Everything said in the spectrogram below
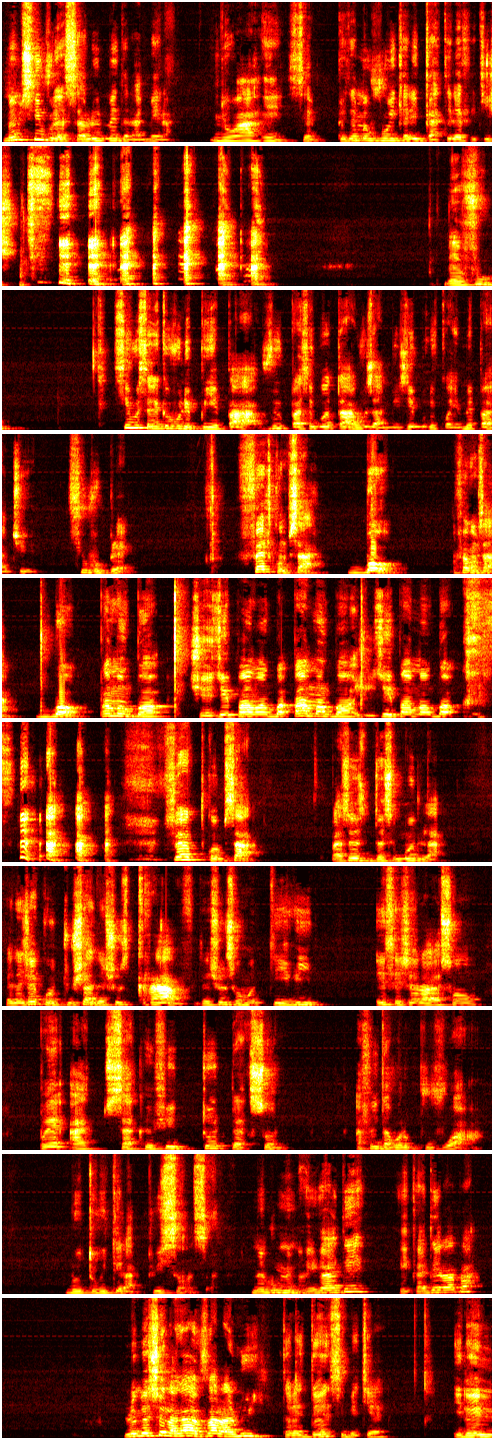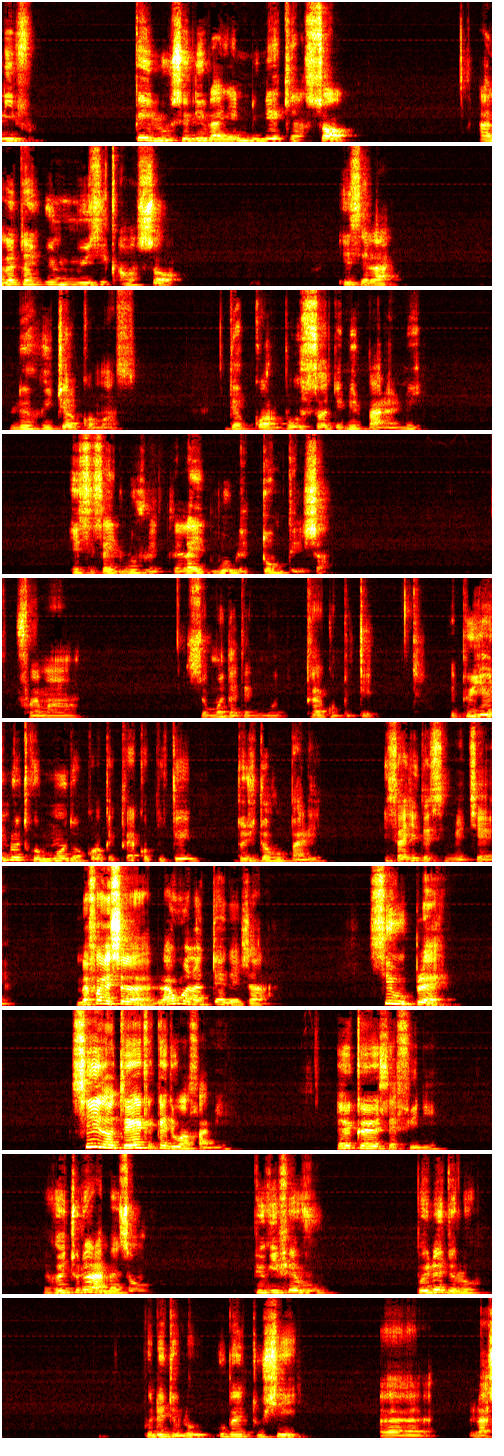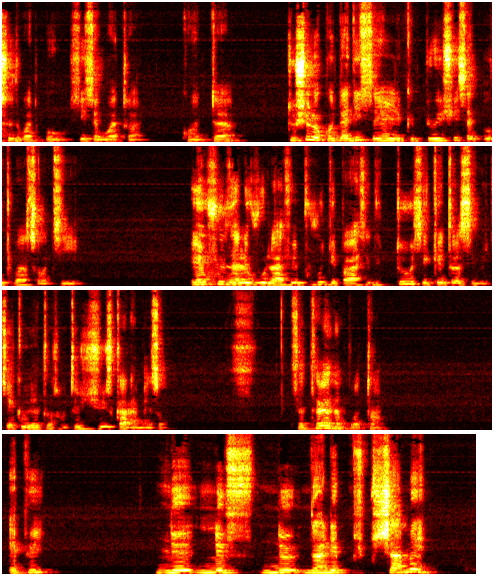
même si vous les saluez main dans la main là, il n'y aura rien. C'est peut-être même vous qui allez gâter les fétiches. Mais vous, si vous savez que vous ne priez pas, vous passez votre temps à vous amuser, vous ne croyez même pas à Dieu, s'il vous plaît, faites comme ça. Bon, faites comme ça. Bon, prends mon bon. Jésus, prends mon bon. Prends mon bon. Jésus, prends mon bon. faites comme ça. Parce que dans ce monde-là, il y a des gens qui ont touché à des choses graves, des choses vraiment terribles. Et ces gens-là sont prêts à sacrifier d'autres personnes afin d'avoir le pouvoir, l'autorité, la puissance. Mais vous-même, regardez, regardez là-bas. Le monsieur là-bas va la nuit dans les derniers cimetières. Il a un livre. Quand il ouvre ce livre-là, il y a une lumière qui en sort. Temps, une musique en sort. Et c'est là le rituel commence. Des corbeaux sortent de nulle part la nuit. Et c'est ça, il ouvre les, là, les tombes des gens. Vraiment, ce monde est un monde très compliqué. Et puis, il y a un autre monde encore qui est très compliqué dont je dois vous parler. Il s'agit des cimetières. Mes frères et sœurs, là où on enterre des gens, s'il vous plaît, s'ils enterrent quelqu'un de votre famille et que c'est fini, retournez à la maison, purifiez-vous, prenez de l'eau, prenez de l'eau ou bien touchez euh, la source de votre eau, si c'est votre compteur, touchez le compteur, dites Seigneur, je purifie cette eau qui va sortir. Et vous allez vous laver pour vous débarrasser de tout ce qui est au cimetière que vous avez transporté jusqu'à la maison. C'est très important. Et puis, ne, ne, n'allez jamais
